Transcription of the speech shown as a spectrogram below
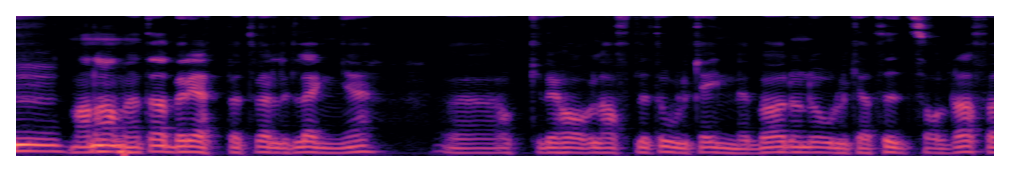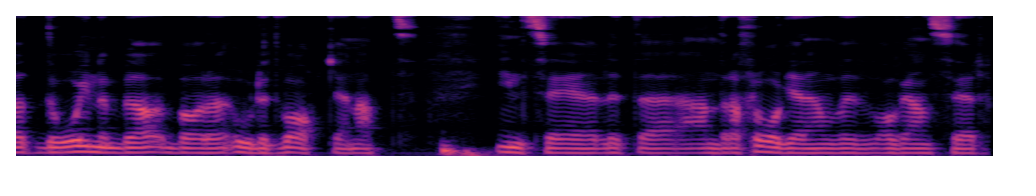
Mm. man har använt det här begreppet väldigt länge. Eh, Och det har väl haft lite olika innebörd under olika tidsåldrar. För att då innebar ordet vaken att inse lite andra frågor än vad- vi anser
